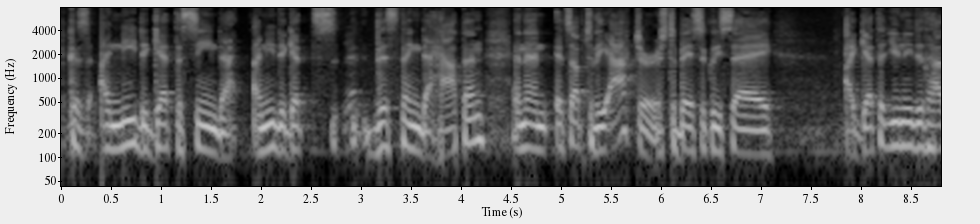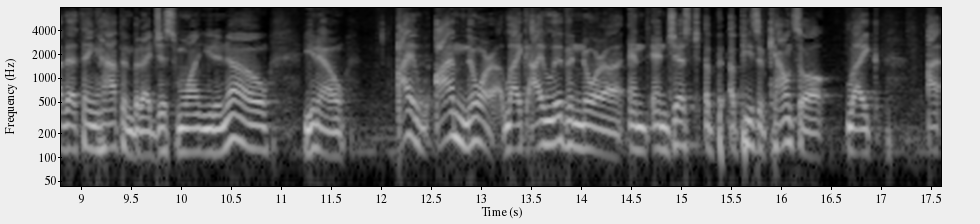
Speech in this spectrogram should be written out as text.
because I need to get the scene to I need to get this thing to happen, and then it's up to the actors to basically say. I get that you need to have that thing happen, but I just want you to know, you know, I I'm Nora. Like I live in Nora, and and just a, a piece of counsel. Like I,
